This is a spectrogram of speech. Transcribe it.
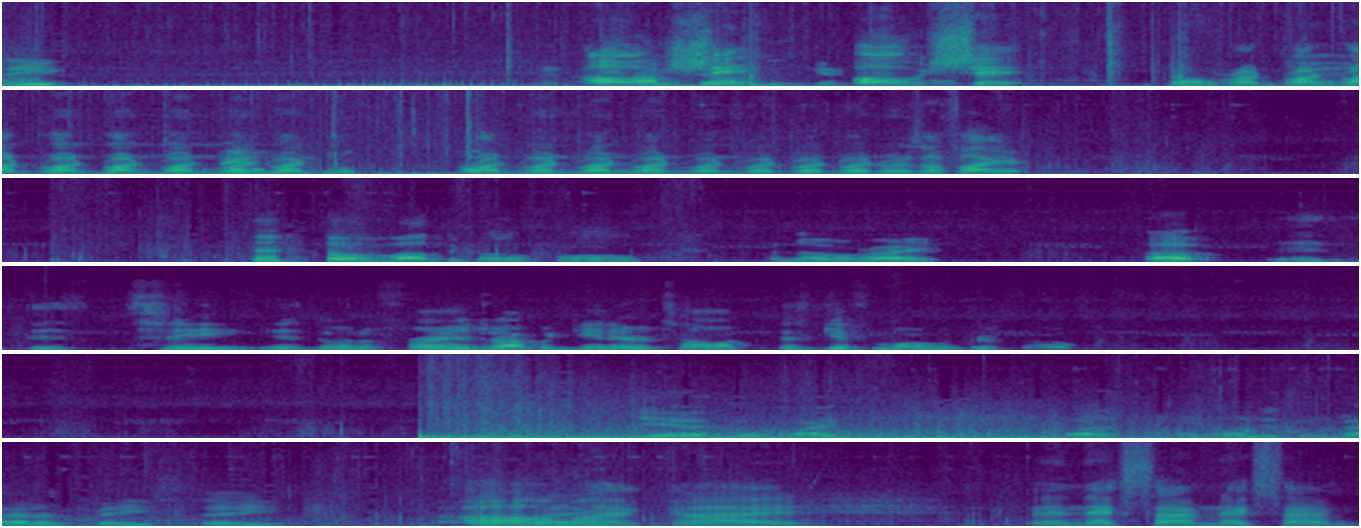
See? Oh I'm shit. Oh shit. Don't Run, run, run, run, run, run, run, run. Run, run, run, run, run, run, run, run, run, on fire. I'm about to go boom. I know, right? Oh, it, it, see, it's doing a frame drop again every time. I, let's get from over here, bro. Yeah, the white, but one is a matter of base state. Oh my god. And next time, next time,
